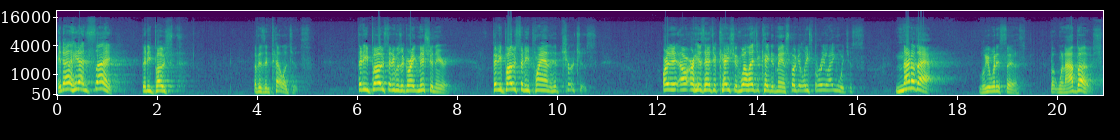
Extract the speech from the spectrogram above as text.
It, he doesn't say that he boasts of his intelligence that he boasted he was a great missionary, that he boasted he planted churches, or, or his education, well educated man, spoke at least three languages. None of that. Look at what it says. But when I boast,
